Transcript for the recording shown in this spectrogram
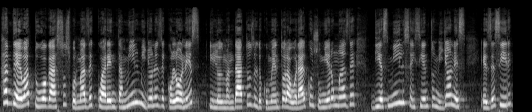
Habdeba tuvo gastos por más de 40 mil millones de colones y los mandatos del documento laboral consumieron más de 10.600 millones, es decir,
